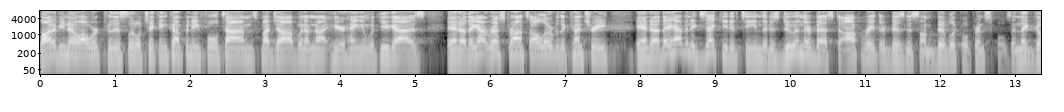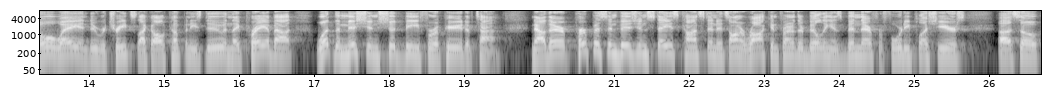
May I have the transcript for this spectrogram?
A lot of you know I work for this little chicken company full time. It's my job when I'm not here hanging with you guys. And uh, they got restaurants all over the country. And uh, they have an executive team that is doing their best to operate their business on biblical principles. And they go away and do retreats like all companies do. And they pray about what the mission should be for a period of time. Now, their purpose and vision stays constant. It's on a rock in front of their building, it's been there for 40 plus years. Uh, so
